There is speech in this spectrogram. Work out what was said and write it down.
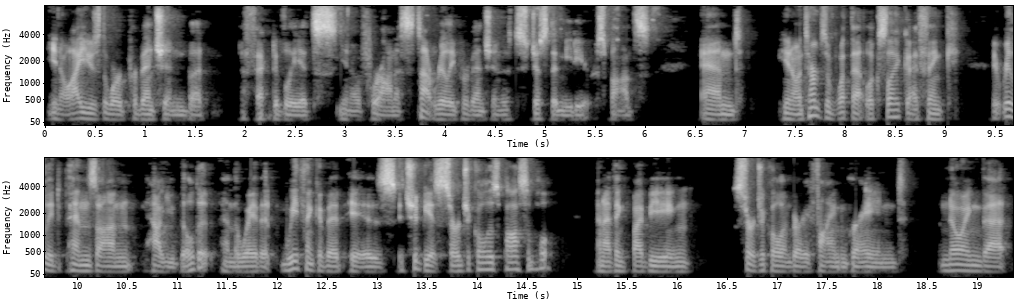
you know, I use the word prevention, but effectively it's, you know, if we're honest, it's not really prevention. It's just immediate response. And you know, in terms of what that looks like, I think it really depends on how you build it. And the way that we think of it is it should be as surgical as possible. And I think by being surgical and very fine grained, knowing that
